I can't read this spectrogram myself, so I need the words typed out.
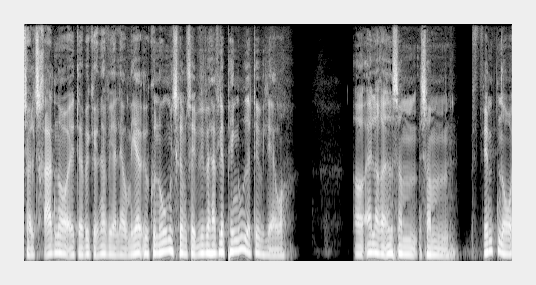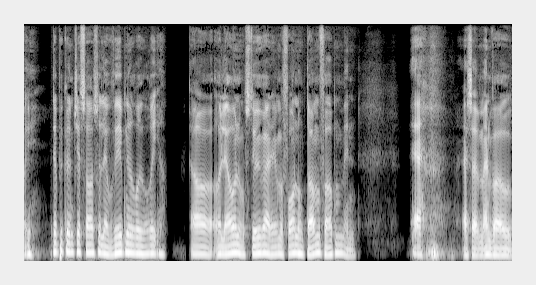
12-13 år, der begynder vi at lave mere økonomisk, vi vil have flere penge ud af det, vi laver. Og allerede som, som 15-årig, der begyndte jeg så også at lave væbnede røverier. Og, og lave nogle stykker af dem og få nogle domme for dem, men ja, altså man var jo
